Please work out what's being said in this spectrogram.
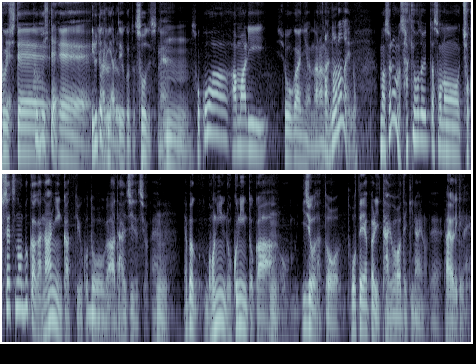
夫して工夫して、えー、いる時にやる。っていうこと。そうですね、うん、そこはあまり障害にはならない。ならないの？まあ、それも先ほど言ったその直接の部下が何人かっていうことが大事ですよね。うん、やっぱり5人6人とか以上だと到底やっぱり対話はできないので。対話できない、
